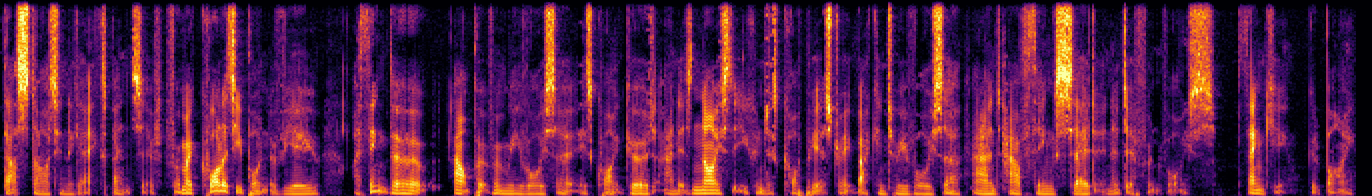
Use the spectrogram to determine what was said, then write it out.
that's starting to get expensive. From a quality point of view, I think the output from Revoicer is quite good and it's nice that you can just copy it straight back into Revoicer and have things said in a different voice. Thank you. Goodbye.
